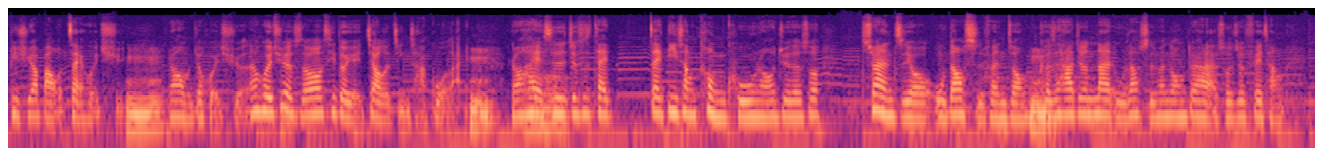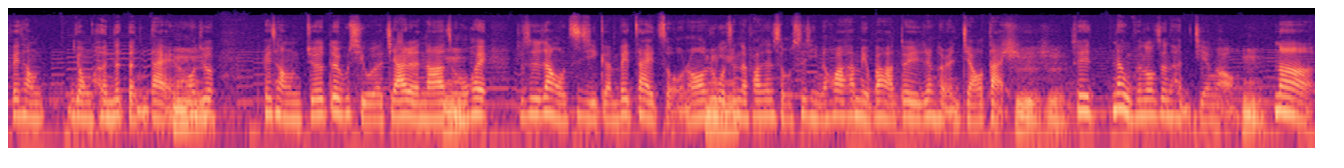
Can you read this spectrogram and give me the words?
必须要把我载回去。嗯。然后我们就回去了。那回去的时候，Cito 也叫了警察过来。嗯。然后他也是就是在。在地上痛哭，然后觉得说，虽然只有五到十分钟，嗯，可是他就那五到十分钟对他来说就非常非常永恒的等待，嗯，然后就非常觉得对不起我的家人啊，怎么会就是让我自己一个人被载走？然后如果真的发生什么事情的话，他没有办法对任何人交代。是是，所以那五分钟真的很煎熬。嗯，那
